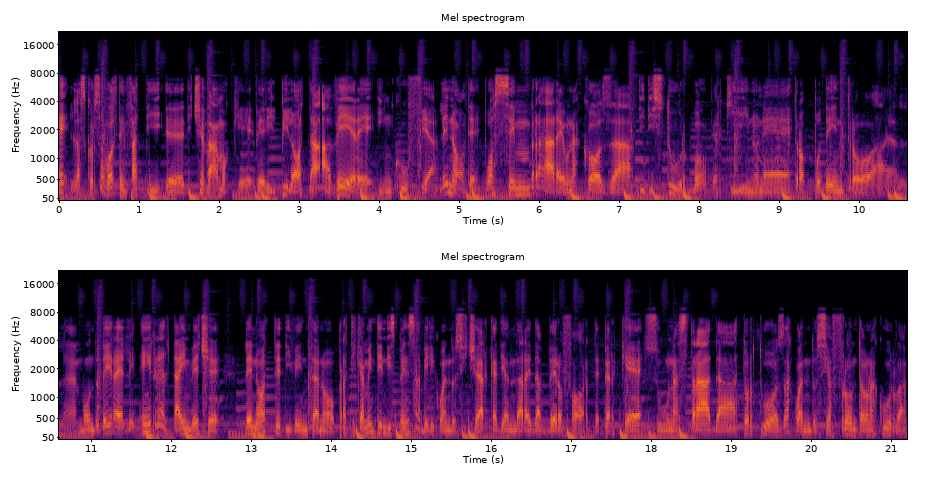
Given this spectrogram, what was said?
e la scorsa volta infatti eh, dicevamo che per il pilota avere in cuffia le note può sembrare una cosa di disturbo per chi non è troppo dentro al mondo dei rally e in realtà invece le note diventano praticamente indispensabili quando si cerca di andare davvero forte perché su una strada tortuosa quando si affronta una curva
